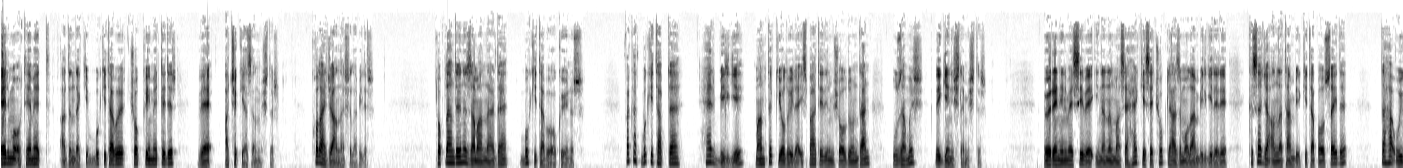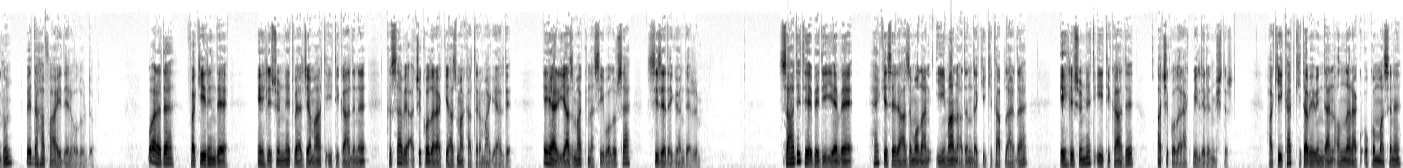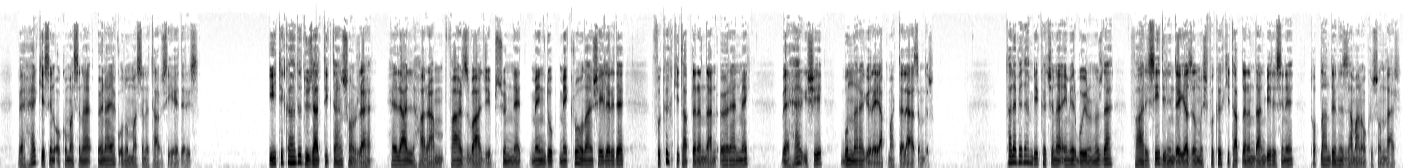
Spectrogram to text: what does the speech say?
El Mu'temet adındaki bu kitabı çok kıymetlidir ve açık yazılmıştır. Kolayca anlaşılabilir. Toplandığınız zamanlarda bu kitabı okuyunuz. Fakat bu kitapta her bilgi mantık yoluyla ispat edilmiş olduğundan uzamış ve genişlemiştir. Öğrenilmesi ve inanılması herkese çok lazım olan bilgileri kısaca anlatan bir kitap olsaydı daha uygun ve daha faydalı olurdu. Bu arada fakirin de ehli sünnet ve cemaat itikadını kısa ve açık olarak yazmak hatırıma geldi. Eğer yazmak nasip olursa size de gönderirim. Saadet-i Ebediye ve herkese lazım olan iman adındaki kitaplarda ehli sünnet itikadı açık olarak bildirilmiştir. Hakikat kitabevinden alınarak okunmasını ve herkesin okumasına ön ayak olunmasını tavsiye ederiz. İtikadı düzelttikten sonra helal, haram, farz, vacip, sünnet, mendup, mekruh olan şeyleri de fıkıh kitaplarından öğrenmek ve her işi bunlara göre yapmak da lazımdır. Talebeden birkaçına emir buyurunuz da Farisi dilinde yazılmış fıkıh kitaplarından birisini toplandığınız zaman okusunlar.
